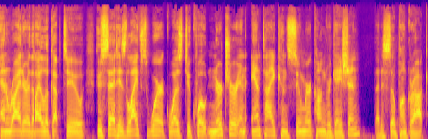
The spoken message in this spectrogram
and writer that I look up to, who said his life's work was to, quote, nurture an anti consumer congregation. That is so punk rock.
